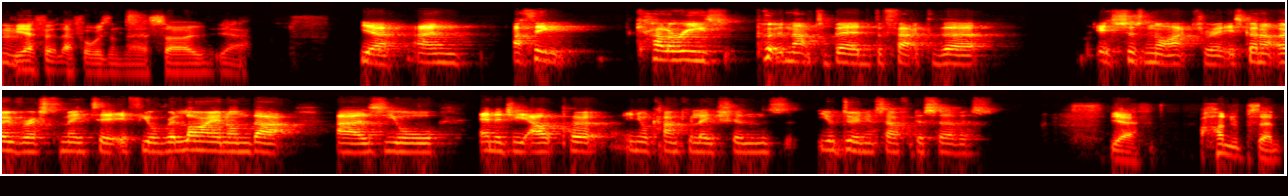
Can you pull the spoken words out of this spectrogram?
Hmm. the effort level wasn't there so yeah Yeah, and I think calories putting that to bed, the fact that it's just not accurate, it's going to overestimate it if you're relying on that as your energy output in your calculations. You're doing yourself a disservice. Yeah, hundred percent.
